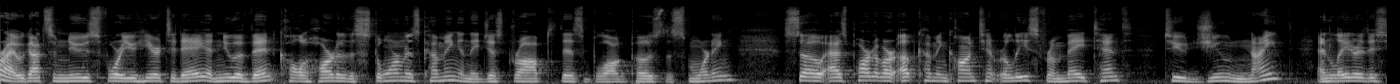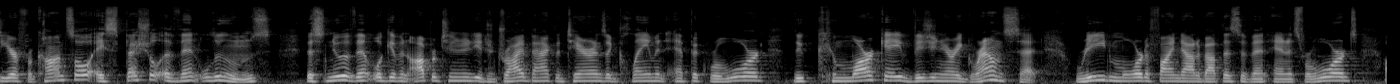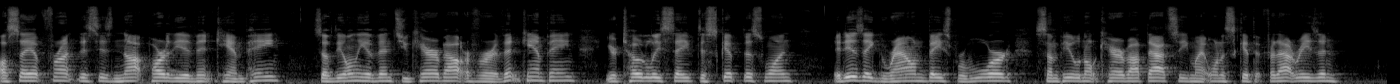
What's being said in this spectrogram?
Right, we got some news for you here today. A new event called Heart of the Storm is coming, and they just dropped this blog post this morning. So, as part of our upcoming content release from May 10th to June 9th, and later this year for console, a special event looms this new event will give an opportunity to drive back the Terrans and claim an epic reward, the Kuumaarke Visionary Ground Set. Read more to find out about this event and its rewards. I'll say up front, this is not part of the event campaign. So if the only events you care about are for event campaign, you're totally safe to skip this one. It is a ground-based reward. Some people don't care about that, so you might want to skip it for that reason.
